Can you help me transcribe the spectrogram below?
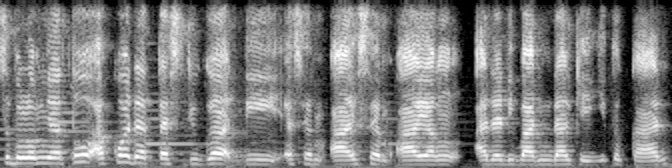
sebelumnya tuh aku ada tes juga di SMA SMA yang ada di Banda kayak gitu kan.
